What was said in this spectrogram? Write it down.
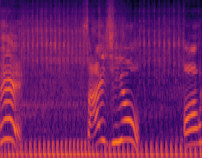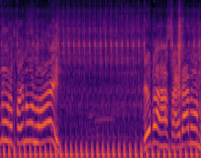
นี่ สายชิว ออกนู่นไปนู่นเลย เดี๋ยวไปหาสายด้านนู่น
